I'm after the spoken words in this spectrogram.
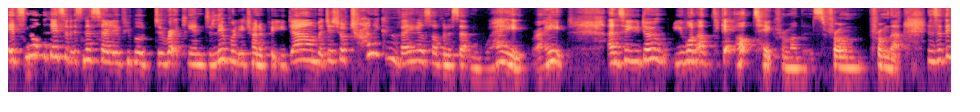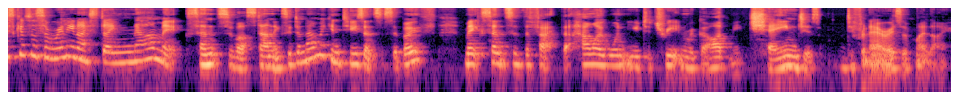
it's not the case that it's necessarily people directly and deliberately trying to put you down, but just you're trying to convey yourself in a certain way, right? And so you don't you want to get uptake from others from from that. And so this gives us a really nice dynamic sense of our standing. So dynamic in two senses. So both make sense of the fact that how I want you to treat treat and regard me changes different areas of my life.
